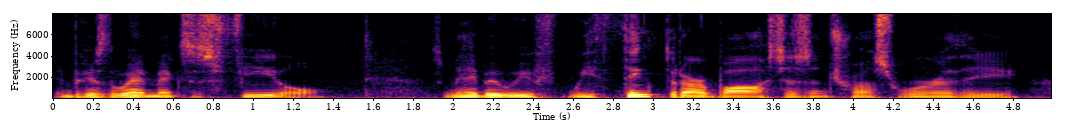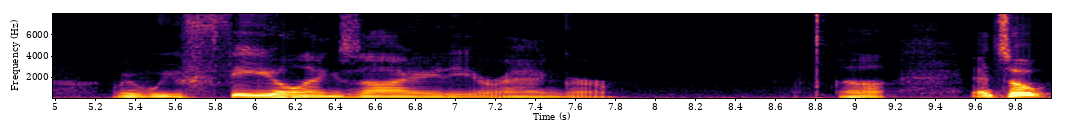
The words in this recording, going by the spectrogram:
and because of the way it makes us feel. So maybe we we think that our boss isn't trustworthy, maybe we feel anxiety or anger. Uh, and so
